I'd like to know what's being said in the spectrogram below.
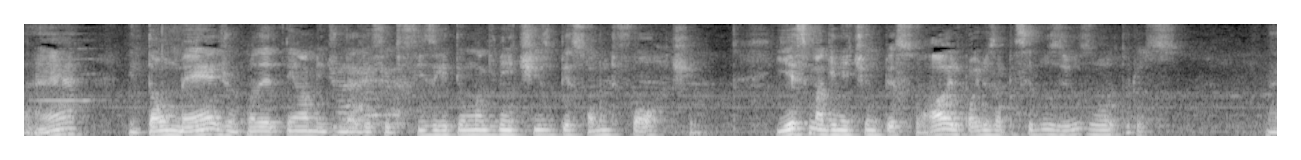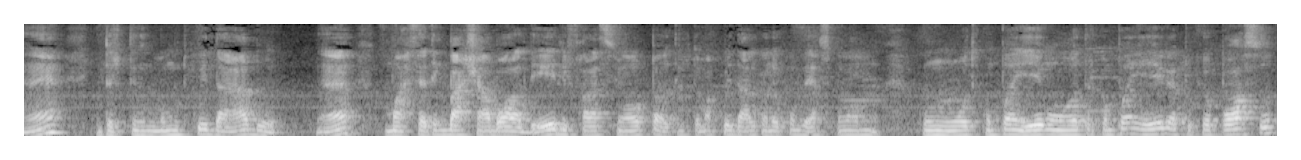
né? Então, o médium, quando ele tem uma mediunidade de efeito físico, ele tem um magnetismo pessoal muito forte. E esse magnetismo pessoal ele pode usar para seduzir os outros. Né? Então a gente tem que tomar muito cuidado. Né? O Marcelo tem que baixar a bola dele e falar assim: opa, eu tenho que tomar cuidado quando eu converso com, uma, com um outro companheiro, uma outra companheira, porque eu posso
